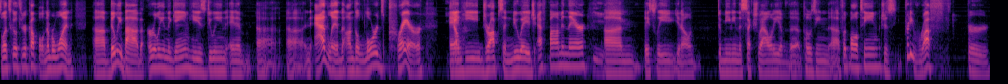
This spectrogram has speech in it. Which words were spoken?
so let's go through a couple. Number one, uh, Billy Bob. Early in the game, he's doing an uh, uh, an ad lib on the Lord's Prayer, and Yup. he drops a New Age f bomb in there um, basically, you know, demeaning the sexuality of the opposing uh, football team, which is pretty rough for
